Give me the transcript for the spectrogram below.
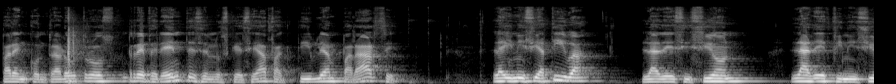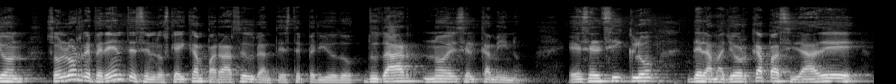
para encontrar otros referentes en los que sea factible ampararse. La iniciativa, la decisión, la definición son los referentes en los que hay que ampararse durante este periodo. Dudar no es el camino es el ciclo de la mayor capacidad de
